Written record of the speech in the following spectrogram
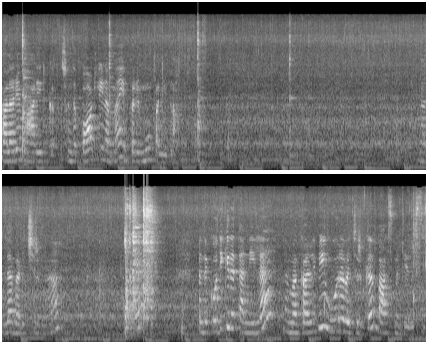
கலரே மாறி இருக்கு. ஸோ இந்த பாட்லி நம்ம இப்போ ரிமூவ் பண்ணிடலாம் நல்லா வடிச்சிருங்க. அந்த கொதிக்கிற தண்ணியில் நம்ம கழுவி ஊற வச்சிருக்க பாஸ்மதி அரிசி.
